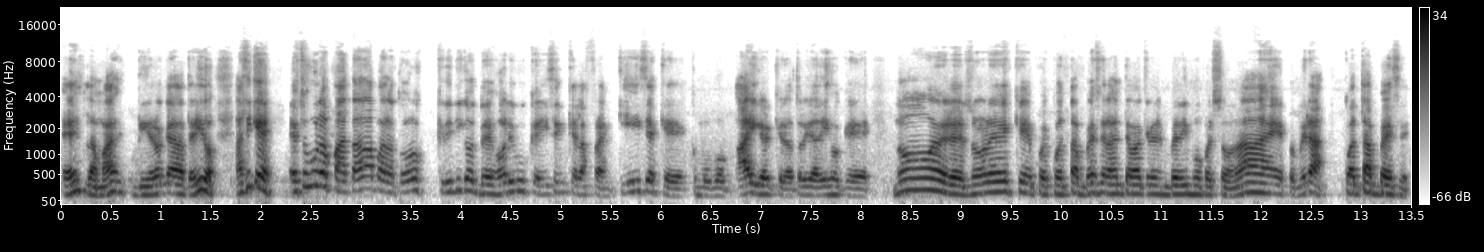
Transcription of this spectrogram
es la más dinero que ha tenido. Así que esto es una patada para todos los críticos de Hollywood que dicen que las franquicias, que como Bob Iger, que el otro día dijo que no, el error es que pues cuántas veces la gente va a querer ver el mismo personaje. Pues mira, ¿cuántas veces?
